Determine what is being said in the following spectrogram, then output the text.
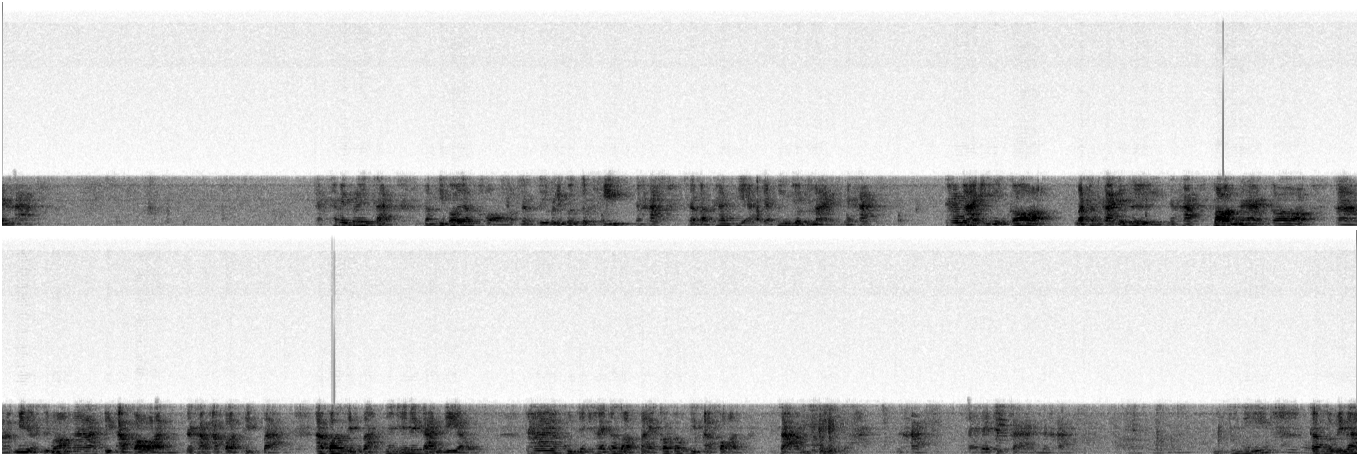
นะคะแต่ถ้าเป็นบริษัทบางทีก็ยังขอหนังสือบริษัทสนธินะคะสำหรับท่านที่อาจจะเพิ่งจดใหม่นะคะ ถ้ามาเองก็มาทำการได้เลยนะคะมอบอำนาจก็มีหนังสือมอบอำนาจติดอากรนะคะอากรสิบบาทอากรสิบบาทเนี่ยใช้ในการเดียว ถ้าคุณจะใช้ตลอดไปก็ต้องติดอากรสามสิบบาทนะคะใช้ได้ทุกการนะคะทีนี้กำหนดเวลา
